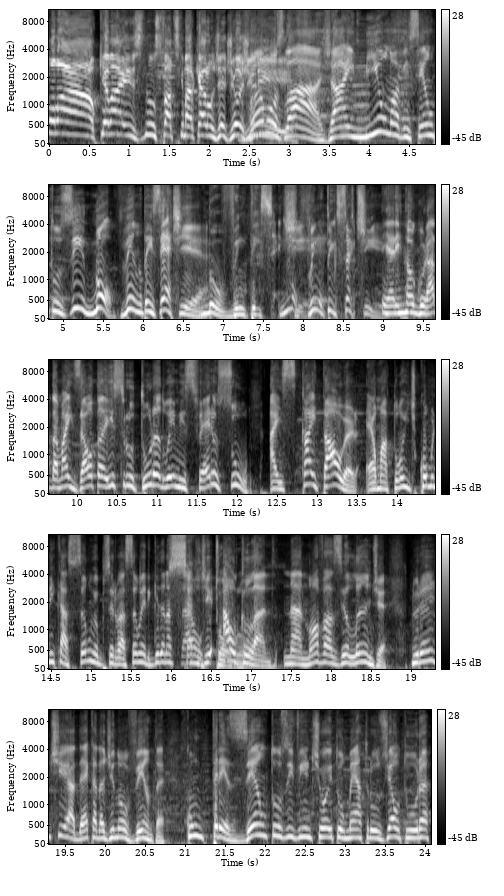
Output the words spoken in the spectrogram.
Vamos lá, o que mais nos fatos que marcaram o dia de hoje? Vamos lá, já em 1997. 97. 97. Era inaugurada a mais alta estrutura do hemisfério sul. A Sky Tower é uma torre de comunicação e observação erguida na cidade de Céu tolo. Auckland, na Nova Zelândia, durante a década de 90. Com 328 metros de altura,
